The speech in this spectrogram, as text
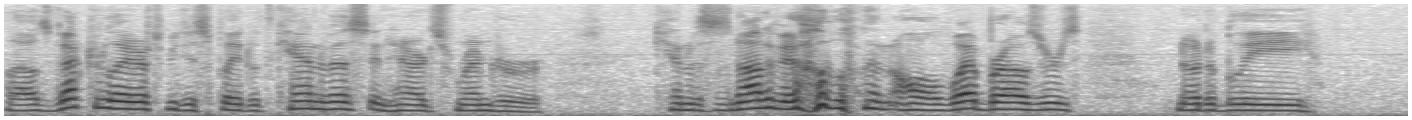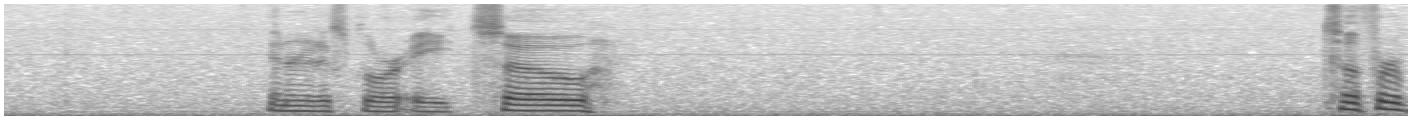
Allows vector layers to be displayed with canvas, inherits renderer. Canvas is not available in all web browsers, notably Internet Explorer 8. So, so for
